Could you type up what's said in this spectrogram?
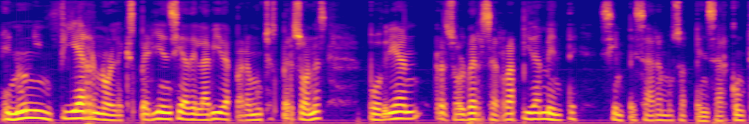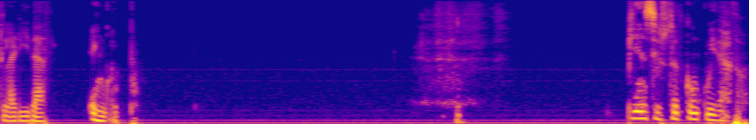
en un infierno la experiencia de la vida para muchas personas podrían resolverse rápidamente si empezáramos a pensar con claridad en grupo. Piense usted con cuidado.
